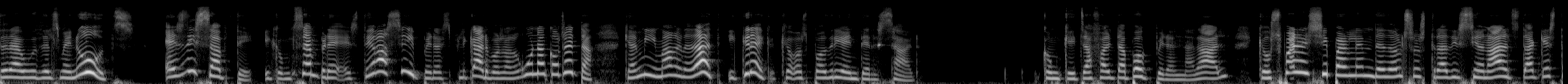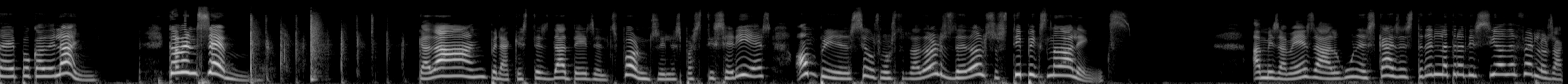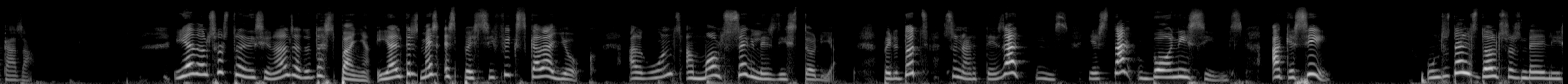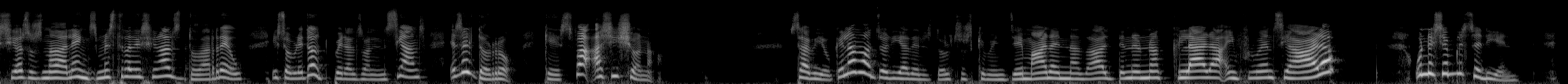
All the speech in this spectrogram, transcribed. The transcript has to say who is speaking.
Speaker 1: Trau dels menuts! És dissabte i, com sempre, estic així per explicar-vos alguna coseta que a mi m'ha agradat i crec que us podria interessar. Com que ja falta poc per al Nadal, què us pareix si parlem de dolços tradicionals d'aquesta època de l'any? Comencem! Cada any, per aquestes dates, els forns i les pastisseries omplin els seus mostradors de dolços típics nadalencs. A més a més, a algunes cases tenen la tradició de fer-los a casa. Hi ha dolços tradicionals a tot Espanya i altres més específics cada lloc, alguns amb molts segles d'història. Però tots són artesans i estan boníssims. A que sí? Uns dels dolços deliciosos nadalencs més tradicionals de tot arreu, i sobretot per als valencians, és el torró, que es fa a Xixona. Sabíeu que la majoria dels dolços que mengem ara en Nadal tenen una clara influència àrab? Un exemple serien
